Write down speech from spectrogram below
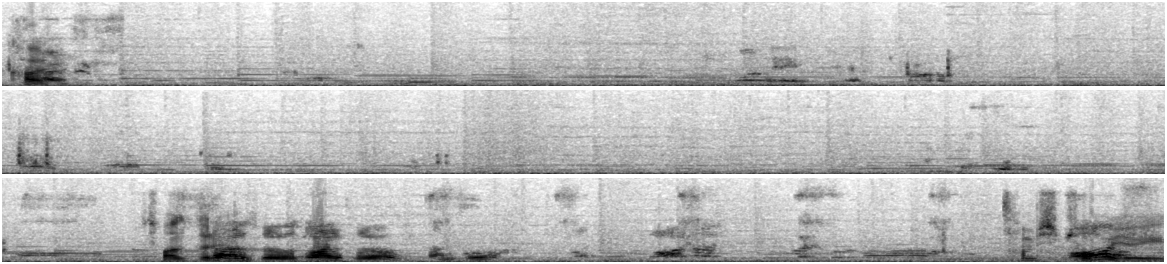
칼. 선수들 소환수, 소환수, 소환수. 30초 아, 여기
